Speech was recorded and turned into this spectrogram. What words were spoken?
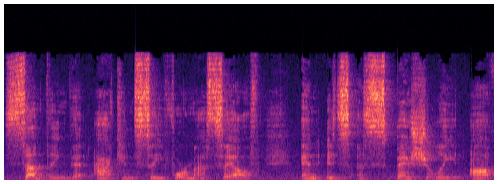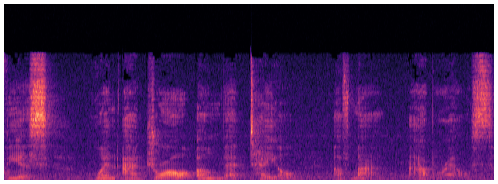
something that I can see for myself. And it's especially obvious when I draw on that tail of my eyebrows.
